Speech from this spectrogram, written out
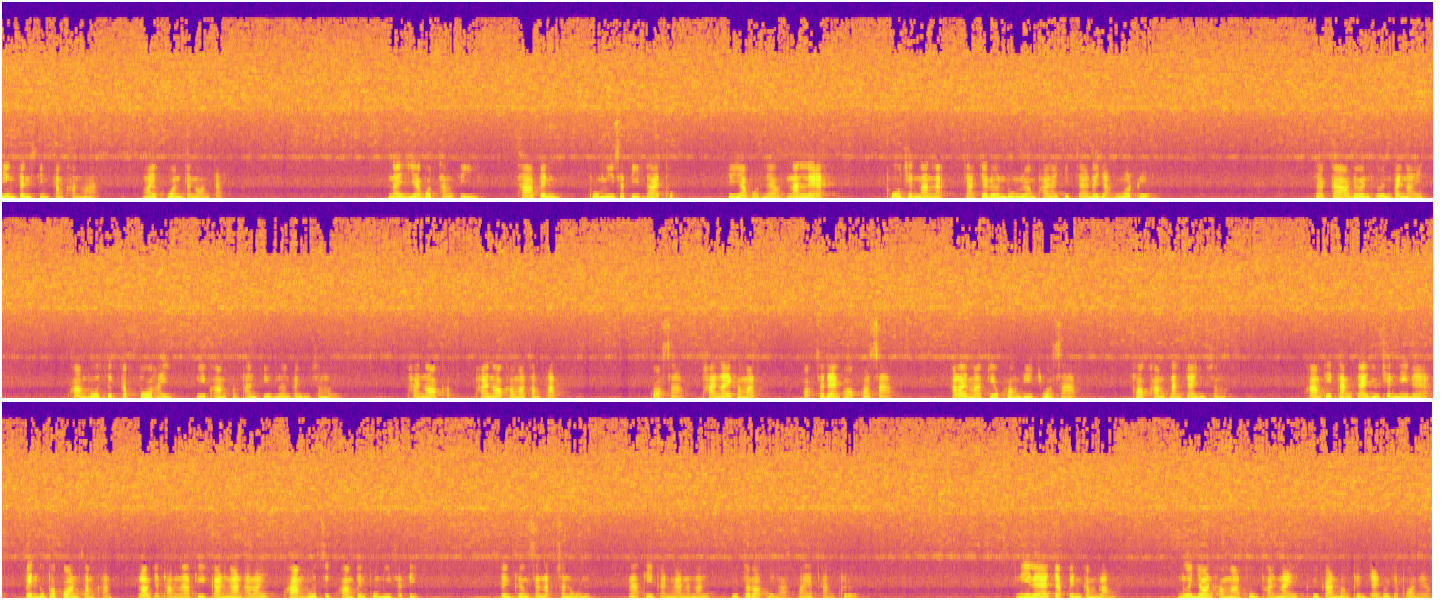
ยิ่งเป็นสิ่งสำคัญมาก ไม่ควรจะนอนใจในเอียบททั้งสี่ถ้าเป็นผู้มีสติได้ทุก อิยาบทแล้ว นั่นแหละผู้เช่นนั้นน่ะ จะเจริญรุ่งเรืองภายในจิตใจได้อย่างรวดเร็ว จะก้าวเดินเหินไปไหน ความรู้สึกกับตัวให้มีความสัมพันธ์เกี่ยวเนื่องกันอยู่เสมอ ภายนอกภายนอกเข้ามาสัมผัส ก็ทราบ ภายในเข้ามาแสดงออกก็ทราบ อะไรมาเกี่ยวข้องดีชั่วทราบ เพราะความตั้งใจอยู่เสมอ ความที่ตั้งใจอยู่เช่นนี้แหละเป็นอุปกรณ์สำคัญ เราจะทำหน้าที่การงานอะไร ความรู้สึกความเป็นผู้มีสติ เป็นเครื่องสนับสนุนหน้าที่การงานนั้นๆ อยู่ตลอดเวลาไม่ให้พลั้งเผลอนี่แหละจะเป็นกำลัง เมื่อย้อนเข้ามาสู่ภายในคือการบำเพ็ญใจโดยเฉพาะแล้ว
